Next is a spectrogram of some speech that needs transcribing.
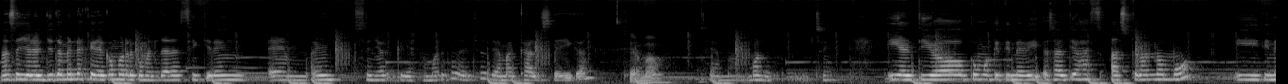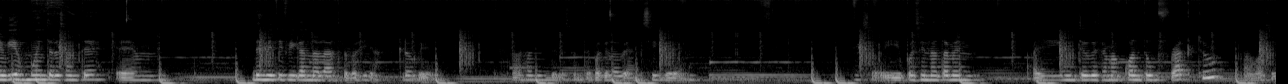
No sé, yo, yo también les quería como recomendar, si quieren, em, hay un señor que ya está muerto, de hecho, se llama Carl Sagan. Se llamaba. Se llama, bueno, sí. Y el tío como que tiene, o sea, el tío es astrónomo y tiene vídeos muy interesantes em, desmitificando la astrología. Creo que está bastante interesante para que lo vean si quieren. Eso, y pues si no también hay un tío que se llama Quantum Fracture, algo así.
